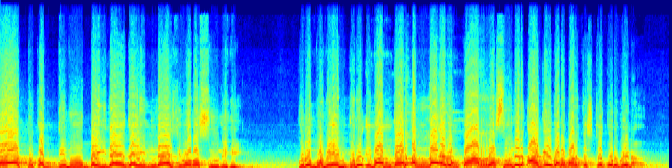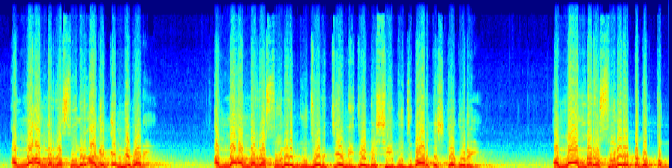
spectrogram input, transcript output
লা তুকদ্দিমু বাইনা ইয়াদাইল্লাহি ওয়া রাসূলিহি। কোন মুমিন, কোন ইমানদার আল্লাহ এবং তার রাসূলের আগে বারবার চেষ্টা করবে না। আল্লাহ আল্লাহ রাসূলের আগে কেমনে পারে? আল্লাহ আল্লাহ রাসূলের বুঝের চেয়ে নিজে বেশি বুঝবার চেষ্টা করে। আল্লাহ আল্লাহ রাসূলের একটা বক্তব্য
